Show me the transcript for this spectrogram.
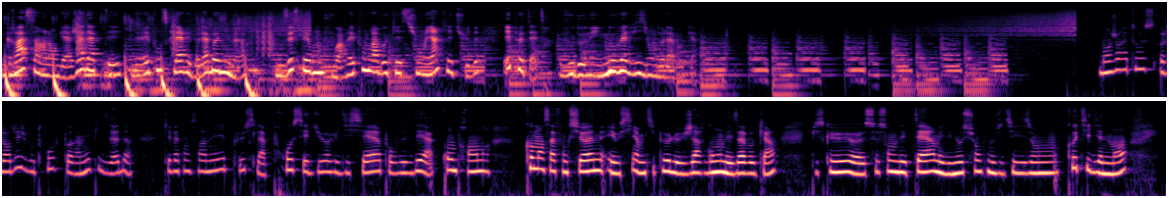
Grâce à un langage adapté, des réponses claires et de la bonne humeur, nous espérons pouvoir répondre à vos questions et inquiétudes et peut-être vous donner une nouvelle vision de l'avocat. Bonjour à tous, aujourd'hui je vous trouve pour un épisode qui va concerner plus la procédure judiciaire pour vous aider à comprendre comment ça fonctionne et aussi un petit peu le jargon des avocats puisque euh, ce sont des termes et des notions que nous utilisons quotidiennement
